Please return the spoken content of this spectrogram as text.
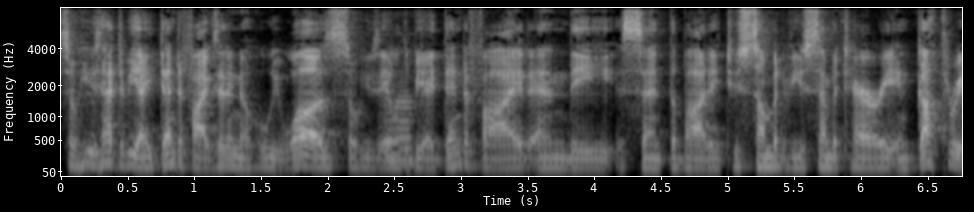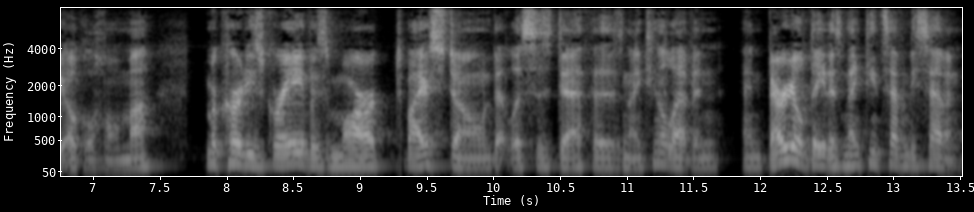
So he had to be identified because I didn't know who he was. So he was able to uh-huh. be identified and they sent the body to Summit View Cemetery in Guthrie, Oklahoma. McCurdy's grave is marked by a stone that lists his death as 1911 and burial date is 1977.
